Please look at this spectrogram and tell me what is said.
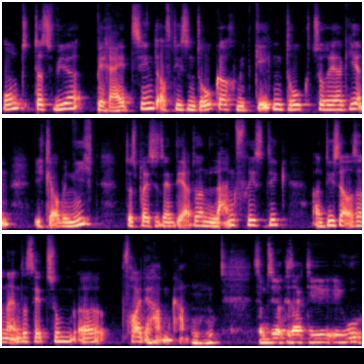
und dass wir bereit sind, auf diesen Druck auch mit Gegendruck zu reagieren. Ich glaube nicht, dass Präsident Erdogan langfristig an dieser Auseinandersetzung äh, Freude haben kann. Mhm. Das haben Sie auch gesagt, die EU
